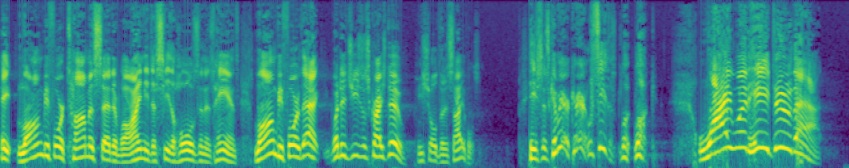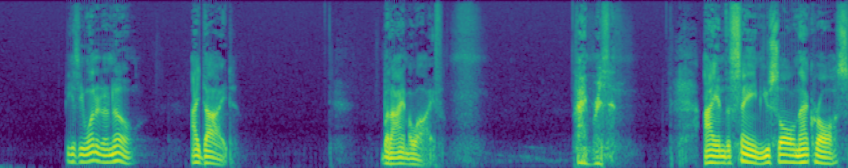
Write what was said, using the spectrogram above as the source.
hey, long before Thomas said, well, I need to see the holes in his hands, long before that, what did Jesus Christ do? He showed the disciples. He says, come here, come here, let's see this. Look, look. Why would he do that? Because he wanted to know, I died, but I am alive. I'm risen. I am the same you saw on that cross,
